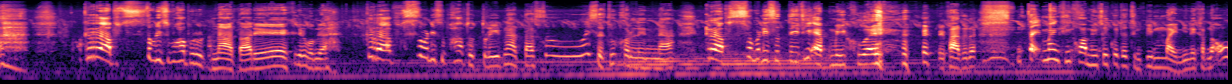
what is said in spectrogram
อ่ากราบสวัสดีสุภาพบุรุษหน้าตาดีคือผมเนี่ย กราบสวัสดีสุภาพสตรีหน้าตาสวยสวยทุกคนเลยนะกราบสวัสดีสตรีที่แอบมีควย ไปพาดซะด้แต่แม่งทิ้งความเฮงซวยกว่าจะถึงปีใหม่นี้นะครับนะโอ้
